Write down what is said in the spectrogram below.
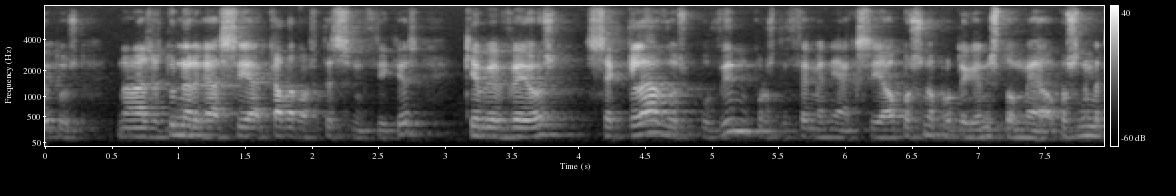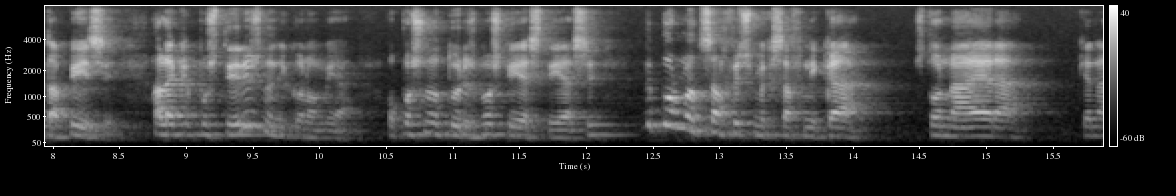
62 τους να αναζητούν εργασία κάτω από αυτές τις συνθήκες και βεβαίως σε κλάδους που δίνουν προστιθέμενη αξία όπως είναι ο πρωτογενής τομέα, όπως είναι η μεταποίηση αλλά και που στηρίζουν την οικονομία όπως είναι ο τουρισμός και η εστίαση δεν μπορούμε να τους αφήσουμε ξαφνικά στον αέρα και να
